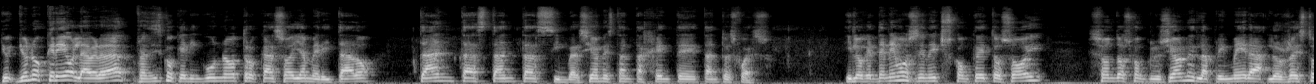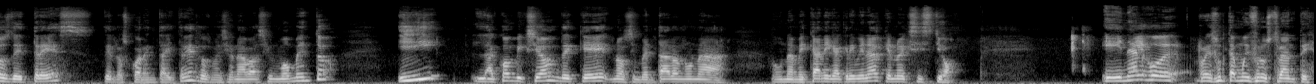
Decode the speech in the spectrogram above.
Yo, yo no creo, la verdad, Francisco, que ningún otro caso haya meritado tantas, tantas inversiones, tanta gente, tanto esfuerzo. Y lo que tenemos en hechos concretos hoy son dos conclusiones. La primera, los restos de tres de los 43, los mencionaba hace un momento, y la convicción de que nos inventaron una, una mecánica criminal que no existió. En algo resulta muy frustrante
